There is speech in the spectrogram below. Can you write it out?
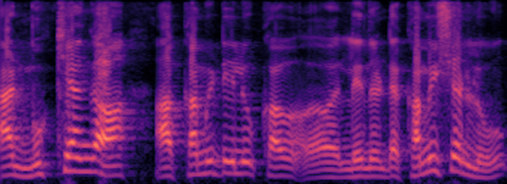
అండ్ ముఖ్యంగా ఆ కమిటీలు క- లేదంటే కమిషన్లు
